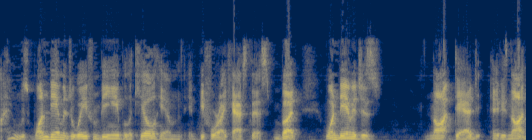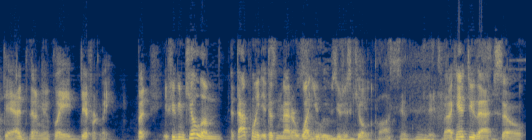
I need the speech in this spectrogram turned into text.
I was one damage away from being able to kill him before I cast this. But one damage is not dead, and if he's not dead, then I'm going to play differently. But if you can kill him, at that point it doesn't matter what you lose, you just kill them. But I can't do that, so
